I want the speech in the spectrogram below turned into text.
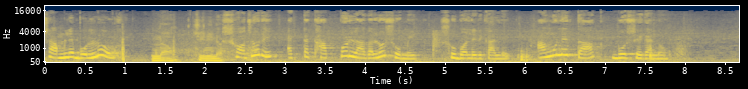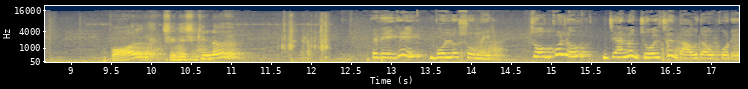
সামলে বলল না চিনি না। সজোরে একটা থাপ্পড় লাগালো সমীর সুবলের গালে। আঙুলের দাগ বসে গেল। বল চিনিস কি না রেগে বলল সমীর চোখগুলো যেন জ্বলছে দাউ দাউ করে।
